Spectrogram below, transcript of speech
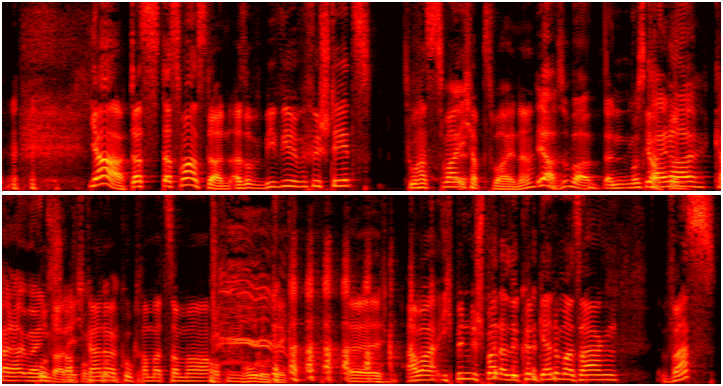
ja, das, das war's dann. Also wie viel, wie viel steht's? Du hast zwei, ich habe zwei, ne? Ja, super. Dann muss Ja, keiner, keiner immerhin Großartig. Keiner gucken. guckt Ramazamba auf dem Holodeck. äh, aber ich bin gespannt. Also ihr könnt gerne mal sagen, was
